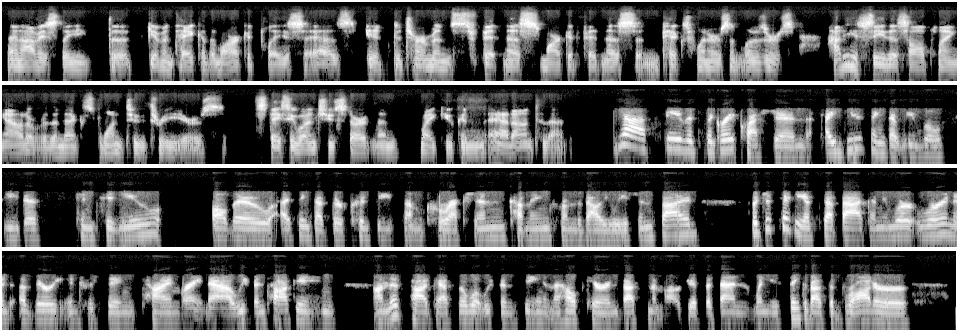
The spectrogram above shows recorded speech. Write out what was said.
And obviously, the give and take of the marketplace as it determines fitness, market fitness, and picks winners and losers. How do you see this all playing out over the next one, two, three years? Stacy, why don't you start, and then Mike, you can add on to that. Yeah, Steve, it's a great question. I do think that we will see this continue, although I think that there could be some correction coming from the valuation side. But just taking a step back, I mean, we're we're in a, a very interesting time right now. We've been talking on this podcast about what we've been seeing in the healthcare investment market, but then when you think about the broader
